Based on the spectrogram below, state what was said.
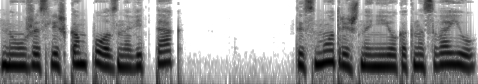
«Но уже слишком поздно, ведь так? Ты смотришь на нее как на свою.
